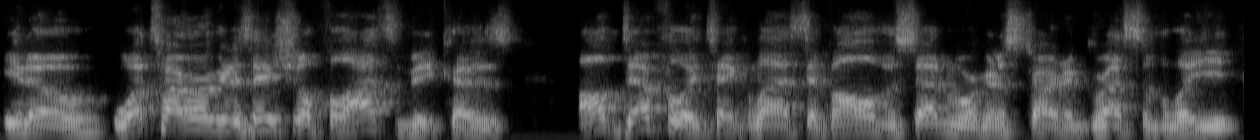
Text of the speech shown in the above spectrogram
you know, what's our organizational philosophy? Because I'll definitely take less if all of a sudden we're going to start aggressively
